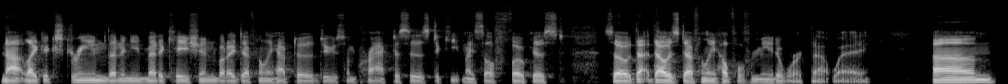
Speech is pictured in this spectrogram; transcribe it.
not like extreme that I need medication, but I definitely have to do some practices to keep myself focused. So that that was definitely helpful for me to work that way. Um,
